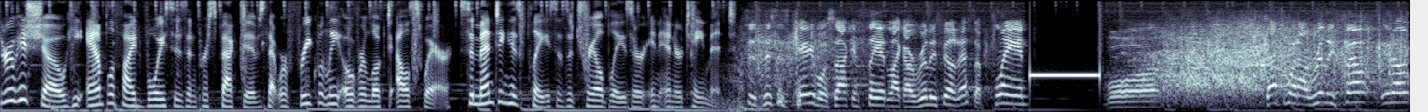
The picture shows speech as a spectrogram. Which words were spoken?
Through his show, he amplified voices and perspectives that were frequently overlooked elsewhere, cementing his place as a trailblazer in entertainment. This is, this is cable, so I can say it like I really felt. That's a plain boy. That's what I really felt, you know?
